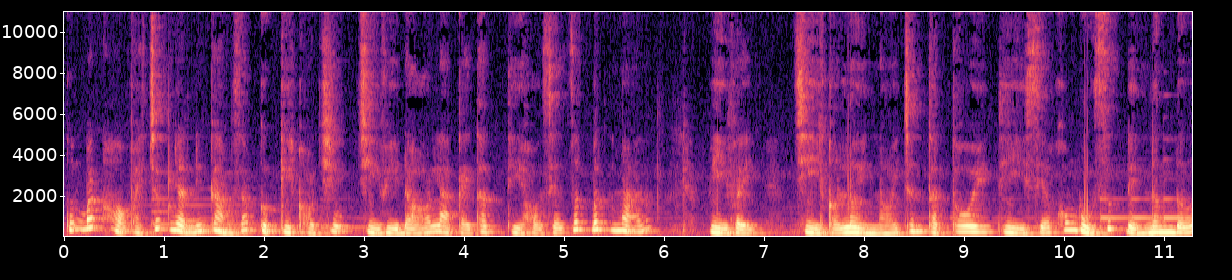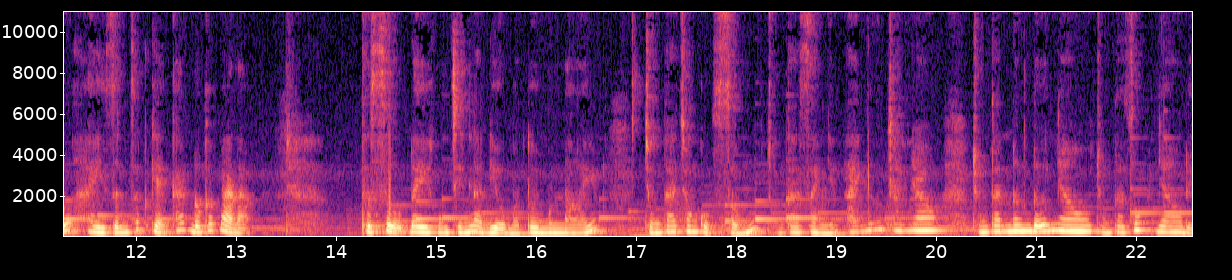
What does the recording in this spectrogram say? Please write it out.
cũng bắt họ phải chấp nhận những cảm giác cực kỳ khó chịu, chỉ vì đó là cái thật thì họ sẽ rất bất mãn. Vì vậy, chỉ có lời nói chân thật thôi thì sẽ không đủ sức để nâng đỡ hay dẫn dắt kẻ khác đâu các bạn ạ. Thật sự đây cũng chính là điều mà tôi muốn nói. Chúng ta trong cuộc sống, chúng ta dành những ái ngữ cho nhau, chúng ta nâng đỡ nhau, chúng ta giúp nhau để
